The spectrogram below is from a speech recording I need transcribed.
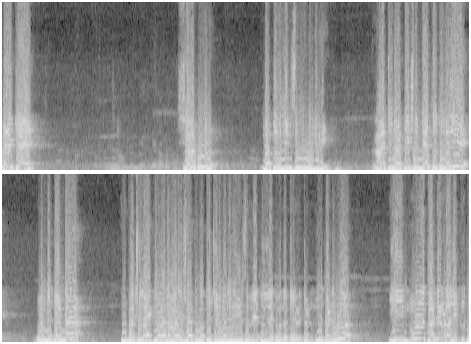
ಬೆಳಗ್ಗೆ ಶಹಾಪುರ್ ಮತ್ತು ಲಿಂಗಸೂರು ಬಂದಿವಿ. ರಾಜ್ಯದ ಅಧ್ಯಕ್ಷರ ನೇತೃತ್ವದಲ್ಲಿ ಒಂದು ತಂಡ ವಿಪಕ್ಷ ನಾಯಕರುಗಳಾದ ಆರು ಶಾಖ ಮತ್ತು ನರಸಿಂಹ ನೇತೃತ್ವದಲ್ಲಿ ಎರಡು ತಂಡ, ಮೂರು ತಂಡಗಳು. ಈ ಮೂರು ತಂಡಗಳ ಅಧಿಕೃತ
